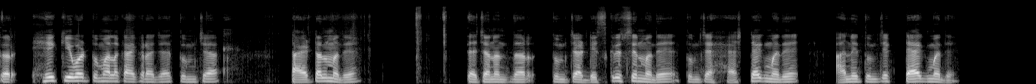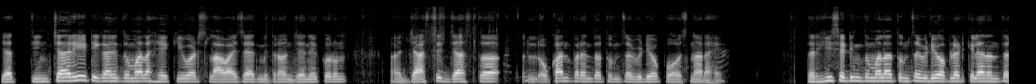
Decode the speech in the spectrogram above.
तर हे कीवर्ड तुम्हाला काय करायचे आहे तुमच्या टायटलमध्ये त्याच्यानंतर तुमच्या डिस्क्रिप्शनमध्ये तुमच्या हॅशटॅगमध्ये आणि तुमच्या टॅगमध्ये या तीन चारही ठिकाणी तुम्हाला हे कीवर्ड्स लावायचे आहेत मित्रांनो जेणेकरून जास्तीत जास्त लोकांपर्यंत तुमचा व्हिडिओ पोहोचणार आहे. तर ही सेटिंग तुम्हाला तुमचा व्हिडिओ अपलोड केल्यानंतर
